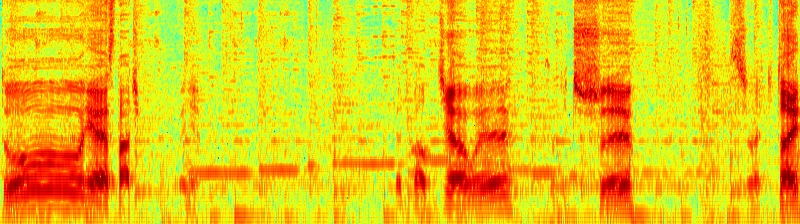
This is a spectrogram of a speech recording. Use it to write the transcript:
tu nie, stać. Wy nie. Te dwa oddziały. W zasadzie trzy. Strzelać tutaj.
